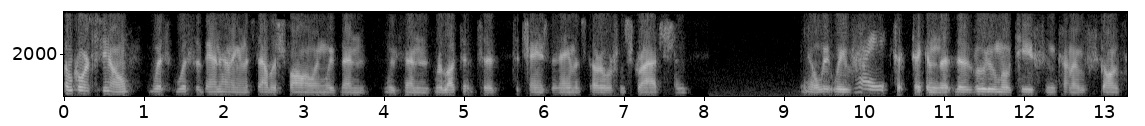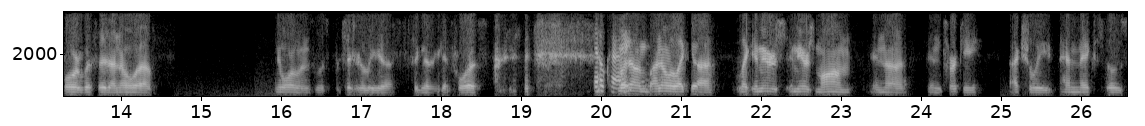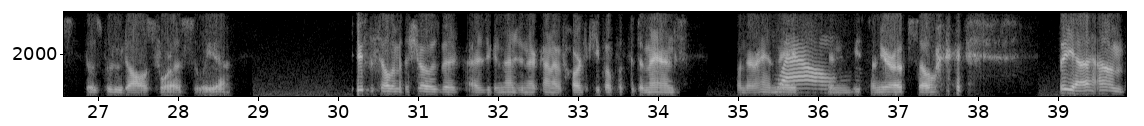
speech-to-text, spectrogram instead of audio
of course, you know, with with the band having an established following, we've been we've been reluctant to to change the name and start over from scratch. And you know, we we've Right. t- taken the the voodoo motif and kind of gone forward with it. I know uh, New Orleans was particularly uh, significant for us. Okay. But um, I know like uh, like Emir's Emir's mom in uh, in Turkey actually hand makes those those voodoo dolls for us. So we uh, used to sell them at the shows, but as you can imagine, they're kind of hard to keep up with the demand when they're handmade wow. in Eastern Europe. So, but yeah, um,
